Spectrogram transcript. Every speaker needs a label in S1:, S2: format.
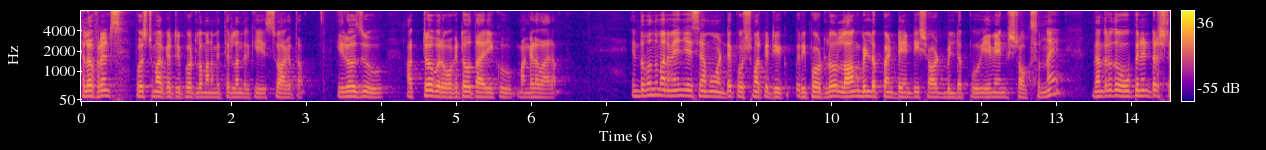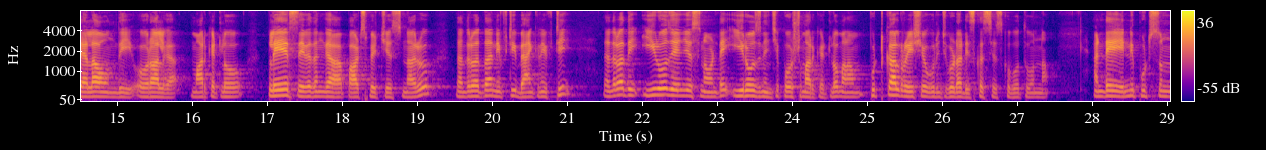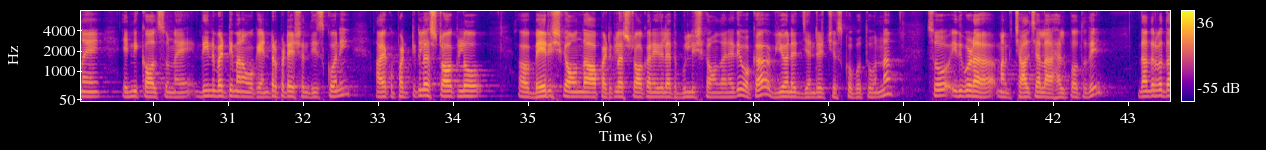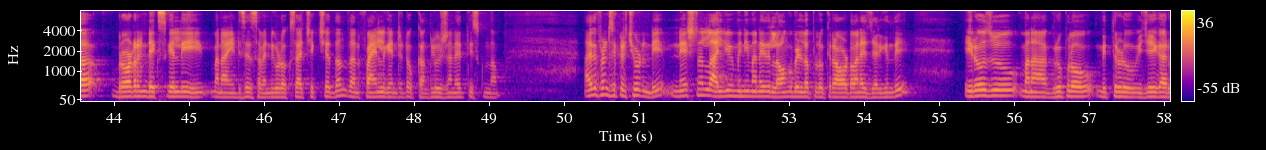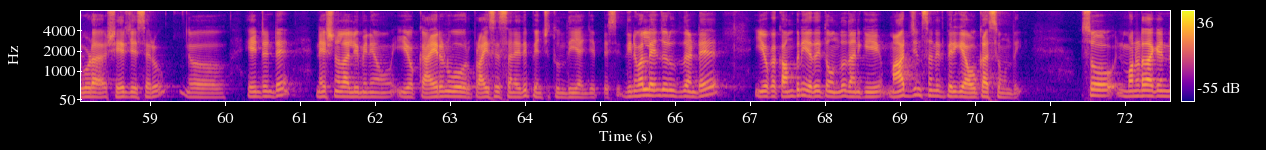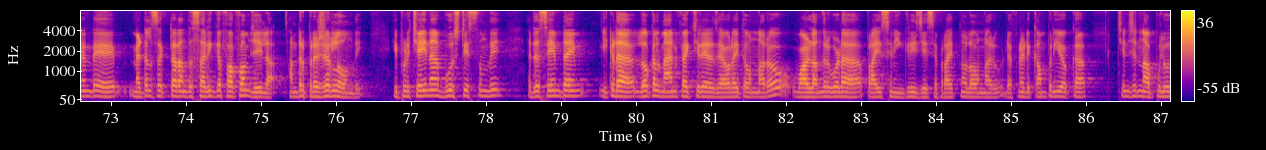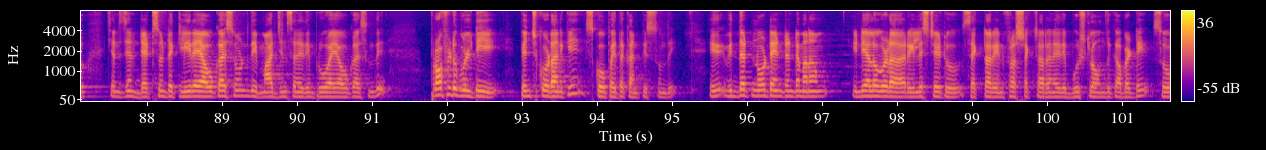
S1: Hello friends post market రిపోర్ట్లో మన మిత్రులందరికీ స్వాగతం. ఈరోజు అక్టోబర్ ఒకటవ తారీఖు మంగళవారం. ఇంతకుముందు మనం ఏం చేసాము అంటే పోస్ట్ మార్కెట్ రిపోర్ట్లో లాంగ్ బిల్డప్ అంటే ఏంటి షార్ట్ బిల్డప్ ఏమేమి స్టాక్స్ ఉన్నాయి దాని తర్వాత ఓపెన్ ఇంట్రెస్ట్ ఎలా ఉంది ఓవరాల్గా మార్కెట్లో ప్లేయర్స్ ఏ విధంగా పార్టిసిపేట్ చేస్తున్నారు దాని తర్వాత నిఫ్టీ బ్యాంక్ నిఫ్టీ దాని తర్వాత ఈ రోజు ఏం చేస్తున్నాం అంటే ఈ రోజు నుంచి పోస్ట్ మార్కెట్లో మనం పుట్ కాల్ రేషియో గురించి కూడా డిస్కస్ చేసుకోబోతూ ఉన్నాం. అంటే ఎన్ని పుట్స్ ఉన్నాయి ఎన్ని కాల్స్ ఉన్నాయి దీన్ని బట్టి మనం ఒక ఇంటర్ప్రిటేషన్ తీసుకొని ఆ యొక్క పర్టికులర్ స్టాక్లో బేరిష్గా ఉందా ఆ పర్టికులర్ స్టాక్ అనేది లేకపోతే బుల్లిష్గా ఉందా అనేది ఒక వ్యూ అనేది జనరేట్ చేసుకోబోతూ ఉన్నాం. సో ఇది కూడా మనకు చాలా చాలా హెల్ప్ అవుతుంది. దాని తర్వాత బ్రాడర్ ఇండెక్స్కి వెళ్ళి మన ఇండిసెస్ అవన్నీ కూడా ఒకసారి చెక్ చేద్దాం. దాని ఫైనల్గా ఏంటంటే ఒక కంక్లూజన్ అనేది తీసుకుందాం. అయితే ఫ్రెండ్స్ ఇక్కడ చూడండి నేషనల్ అల్యూమినియం అనేది లాంగ్ బిల్డప్లోకి రావడం అనేది జరిగింది. ఈరోజు మన గ్రూపులో మిత్రుడు విజయ్ గారు కూడా షేర్ చేశారు. ఏంటంటే నేషనల్ అల్యూమినియం ఈ యొక్క ఐరన్ ఓవర్ ప్రైసెస్ అనేది పెంచుతుంది అని చెప్పేసి. దీనివల్ల ఏం జరుగుతుందంటే ఈ యొక్క కంపెనీ ఏదైతే ఉందో దానికి మార్జిన్స్ అనేది పెరిగే అవకాశం ఉంది. సో మొన్నటిదాకా ఏంటంటే మెటల్ సెక్టర్ అంత సరిగ్గా పర్ఫామ్ చేయాల అండర్ ప్రెషర్లో ఉంది. ఇప్పుడు చైనా బూస్ట్ ఇస్తుంది అట్ ద సేమ్ టైం ఇక్కడ లోకల్ మ్యానుఫ్యాక్చరర్స్ ఎవరైతే ఉన్నారో వాళ్ళందరూ కూడా ప్రైస్ని ఇంక్రీజ్ చేసే ప్రయత్నంలో ఉన్నారు. డెఫినెట్ కంపెనీ యొక్క చిన్న చిన్న అప్పులు చిన్న చిన్న డెట్స్ ఉంటే క్లియర్ అయ్యే అవకాశం ఉంటుంది. మార్జిన్స్ అనేది ఇంప్రూవ్ అయ్యే అవకాశం ఉంది. ప్రాఫిటబిలిటీ పెంచుకోవడానికి స్కోప్ అయితే కనిపిస్తుంది. విత్ దట్ నోట్ ఏంటంటే మనం ఇండియాలో కూడా రియల్ ఎస్టేట్ సెక్టర్ ఇన్ఫ్రాస్ట్రక్చర్ అనేది బూస్ట్లో ఉంది కాబట్టి సో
